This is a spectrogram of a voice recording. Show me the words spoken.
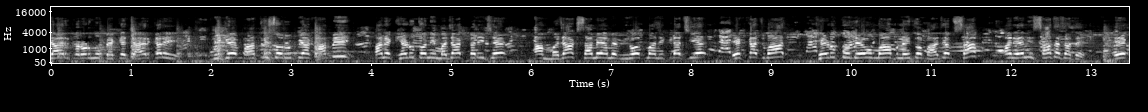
હજાર કરોડનું પેકેજ જાહેર કરી વીઘે પાંત્રીસો રૂપિયા કાપી અને ખેડૂતોની મજાક કરી છે. આ મજાક સામે અમે વિરોધમાં નીકળ્યા છીએ. એક જ વાત ખેડૂતનું દેવું માફ નહીં, તો ભાજપ સાફ અને એની સાથે સાથે એક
